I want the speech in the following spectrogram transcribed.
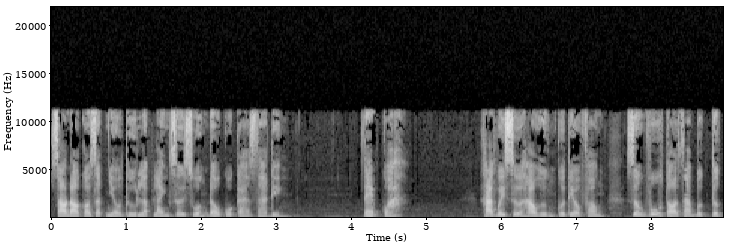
Sau đó có rất nhiều thứ lấp lánh rơi xuống đầu của cả gia đình. Đẹp quá. Khác với sự hào hứng của Tiểu Phong, Dương Vũ tỏ ra bực tức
